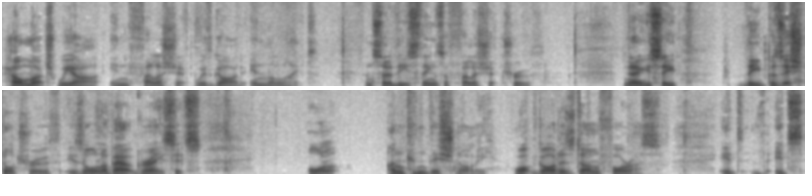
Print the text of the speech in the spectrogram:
how much we are in fellowship with God in the light. And so, these things are fellowship truth. Now, you see, the positional truth is all about grace. It's all unconditionally what God has done for us. It, it's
